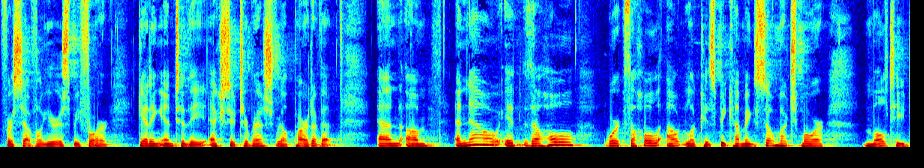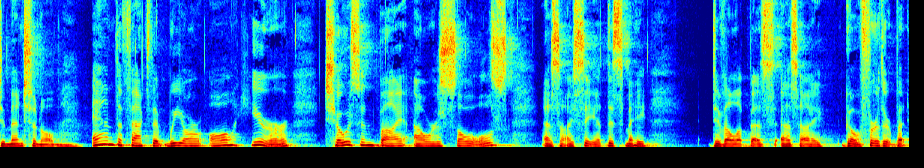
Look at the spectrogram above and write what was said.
for several years before getting into the extraterrestrial part of it. And, um, and now it, the whole work, the whole outlook is becoming so much more multidimensional. Mm. And the fact that we are all here, chosen by our souls, as I see it. This may develop as, as I go further, but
